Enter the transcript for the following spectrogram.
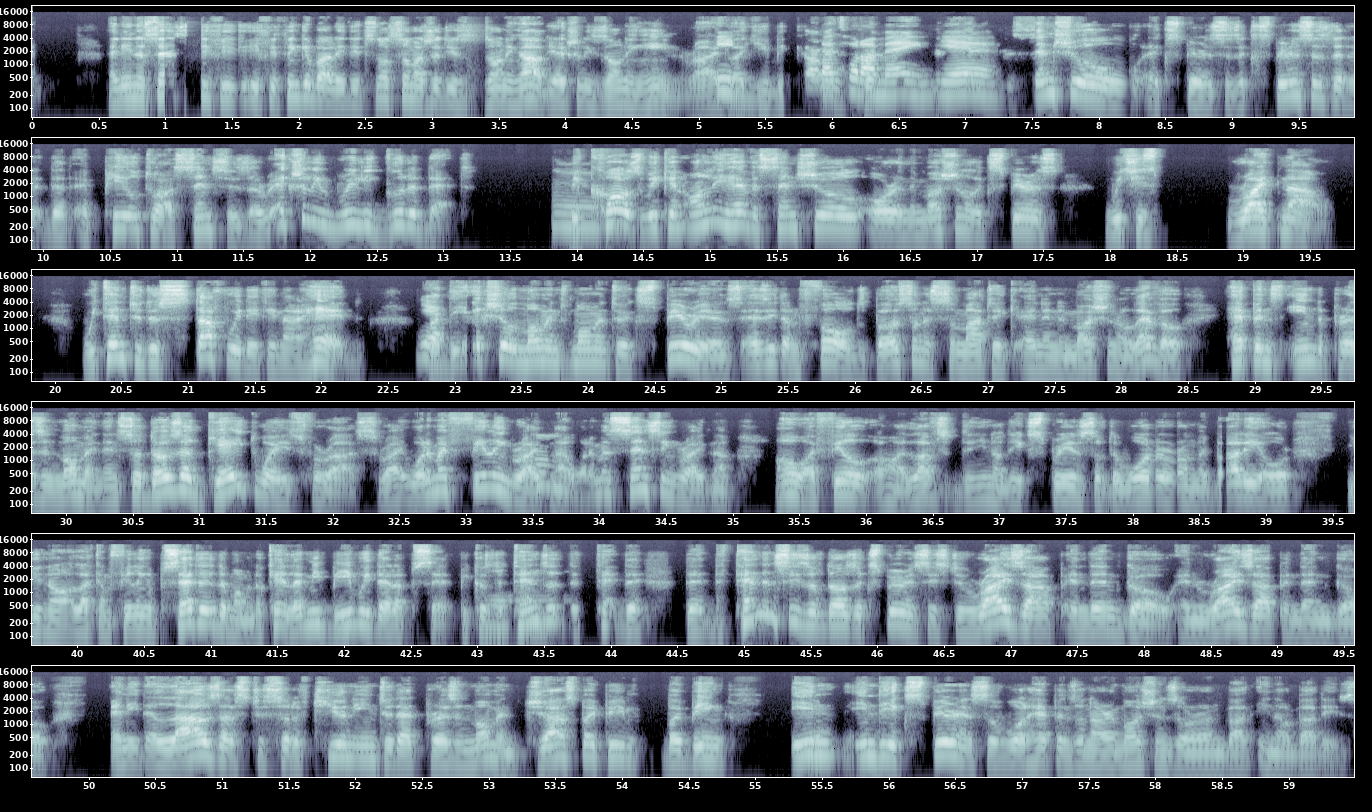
and in a sense if you if you think about it it's not so much that you're zoning out you're actually zoning in right like you become That's what I mean. Yeah. essential experiences experiences that that appeal to our senses are actually really good at that Mm. because we can only have essential or an emotional experience which is right now we tend to do stuff with it in our head yeah. but the actual moment moment to experience as it unfolds both on a somatic and an emotional level happens in the present moment. And so those are gateways for us right? What am i feeling right now? Mm. what am i sensing right now? Oh i feel oh i love the you know the experience of the water on my body or you know like i'm feeling upset at the moment. Okay let me be with that upset because the, tens- Yeah. the, te- the the the tendencies of those experiences to rise up and then go and rise up and then go. And it allows us to sort of tune into that present moment just by being by being in in the experience of what happens on our emotions or on but in our bodies.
